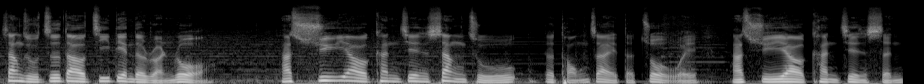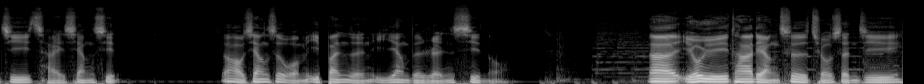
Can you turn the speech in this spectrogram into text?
上主知道基甸的软弱，他需要看见上主的同在的作为，他需要看见神迹才相信。这好像是我们一般人一样的人性哦。那由于他两次求神机，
